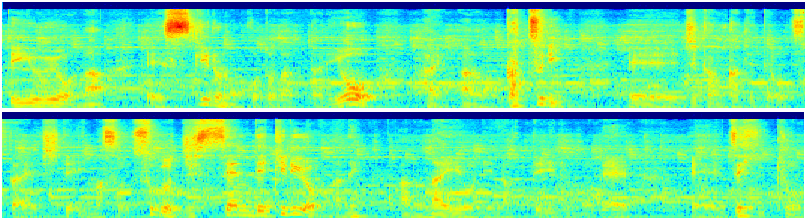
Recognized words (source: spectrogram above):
っていうような、え、スキルのことだったりを、はい、あのがっつりえ、時間かけてお伝えしています。すぐ実践できるようなねあの内容になっているので、えー、ぜひ興味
